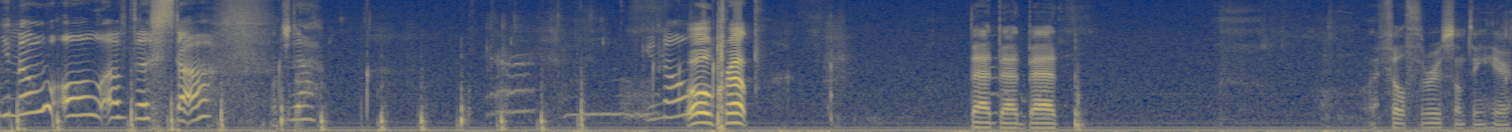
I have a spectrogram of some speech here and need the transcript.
You know, all of the stuff. What stuff? that- You know? Oh crap! Bad, bad, bad. I fell through something here.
